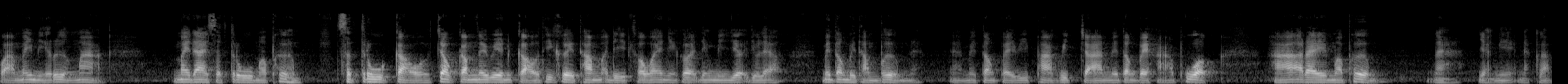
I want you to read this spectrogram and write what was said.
ความไม่มีเรื่องมาก ไม่ได้ศัตรูมาเพิ่มศัตรูเก่าเจ้ากรรมในเวรเก่าที่เคยทำอดีตเขาไว้เนี่ยก็ยังมีเยอะอยู่แล้ว ไม่ต้องไปทำเพิ่มนะไม่ต้องไปวิพากษ์วิจารณ์ ไม่ต้องไปหาพวก หาอะไรมาเพิ่มนะอย่างนี้นะครับ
